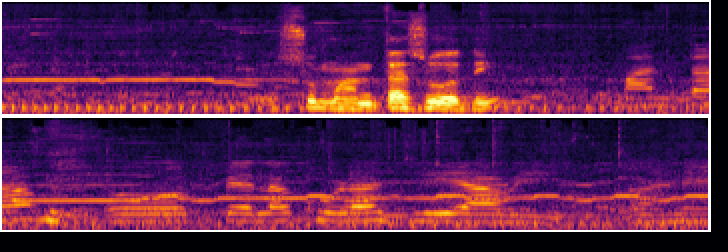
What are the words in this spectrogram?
સેડા શું માનતા શું હતી? માનતા પહેલા ખોડા જે આવે અને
